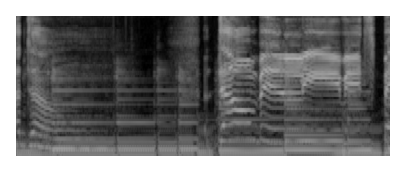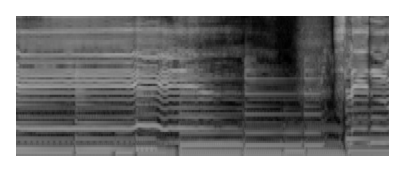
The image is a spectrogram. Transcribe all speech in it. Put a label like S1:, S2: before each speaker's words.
S1: I don't. Don't believe it's been slidden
